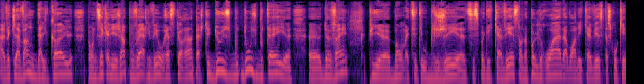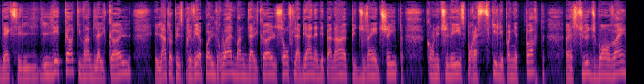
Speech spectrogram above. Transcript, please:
avec la vente d'alcool. Puis on disait que les gens pouvaient arriver au restaurant et acheter 12, 12 bouteilles de vin. Puis bon, ben, tu es obligé, c'est pas des cavistes. On n'a pas le droit d'avoir des cavistes parce qu'au Québec, c'est l'État qui vend de l'alcool et l'entreprise privée n'a pas le droit de vendre de l'alcool, sauf la bière à dépanneur puis du vin cheap qu'on utilise pour astiquer les poignées de porte. Euh, si tu veux du bon vin,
